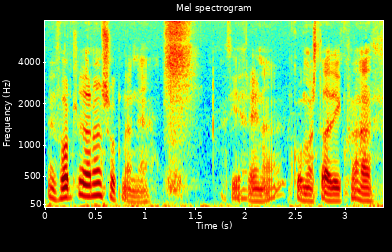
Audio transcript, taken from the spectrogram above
með forlega rannsóknan ja. því að reyna að komast að því hvað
